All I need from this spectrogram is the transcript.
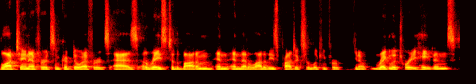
blockchain efforts and crypto efforts as a race to the bottom and, and that a lot of these projects are looking for you know regulatory havens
